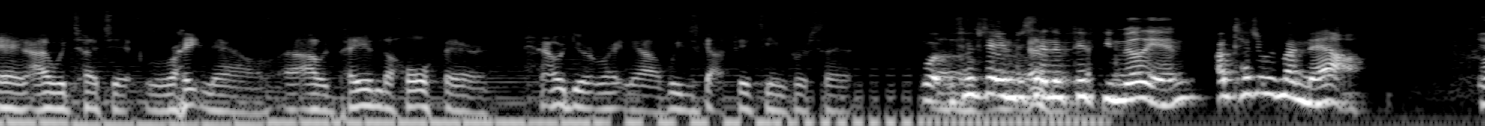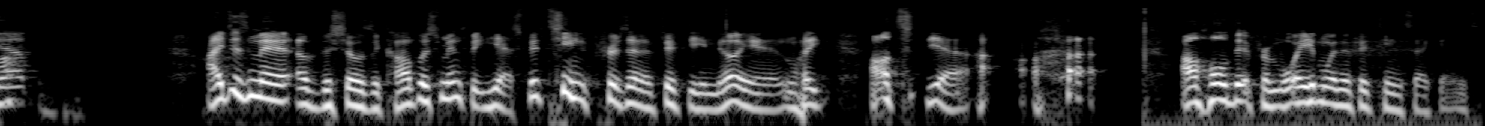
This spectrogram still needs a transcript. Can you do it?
and I would touch it right now. Uh, I would pay him the whole fare. I would do it right now if we just got 15%. What, Uh, 15% of 50 million? I'd touch it with my mouth. Yep. I just meant of the show's accomplishments, but yes, 15% of fifty million. Like, I'll, t- yeah, I'll, I'll hold it from way more than 15 seconds.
